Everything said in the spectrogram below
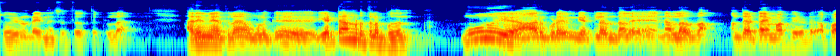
சூரியனுடைய நட்சத்திரத்துக்குள்ளே. அதே நேரத்தில் உங்களுக்கு எட்டாம் இடத்துல புதன். மூணு ஆறு கூடவும் எட்டில் இருந்தாலே நல்லது தான் அந்த டைம் ஆஃப் பீரியட் அப்போ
